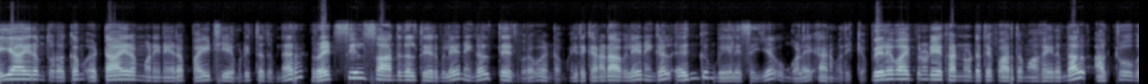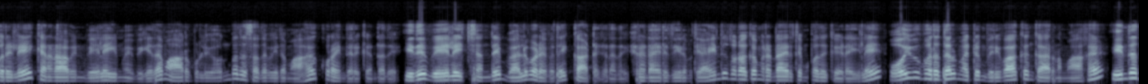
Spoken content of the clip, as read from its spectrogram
ஐயாயிரம் தொடக்கம் எட்டாயிரம் மணி நேர பயிற்சியை முடித்தது பின்னர் ரெட் சீல் சான்றிதழ் தேர்விலே நீங்கள் தேர்வு பெற வேண்டும். இது கனடாவிலே நீங்கள் எங்கும் வேலை செய்ய உங்களை அனுமதிக்கும். வேலைவாய்ப்பினுடைய கண்ணோட்டத்தை பார்த்தமாக இருந்தால் அக்டோபரிலே கனடாவின் வேலையின்மை விகிதம் ஆறு புள்ளி ஒன்பது சதவீதமாக குறைந்திருக்கின்றது. இது வேலை சந்தை வலுவடைவதை காட்டுகிறது. இரண்டாயிரத்தி இருபத்தி ஐந்து தொடக்கம் இரண்டாயிரத்தி முப்பதுக்கு இடையிலே ஓய்வு பெறுதல் மற்றும் விரிவாக்கம் காரணமாக இந்த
